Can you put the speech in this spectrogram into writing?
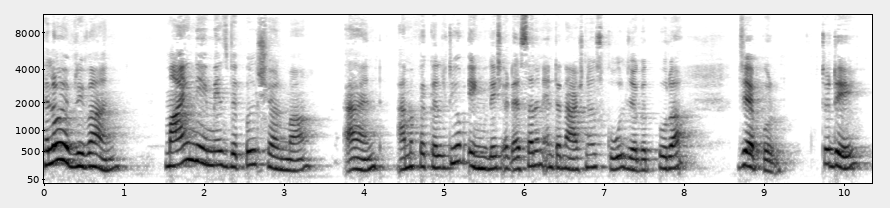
Hello everyone. My name is Vipul Sharma and I'm a faculty of English at SRN International School, Jagatpura, Jaipur. Today,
